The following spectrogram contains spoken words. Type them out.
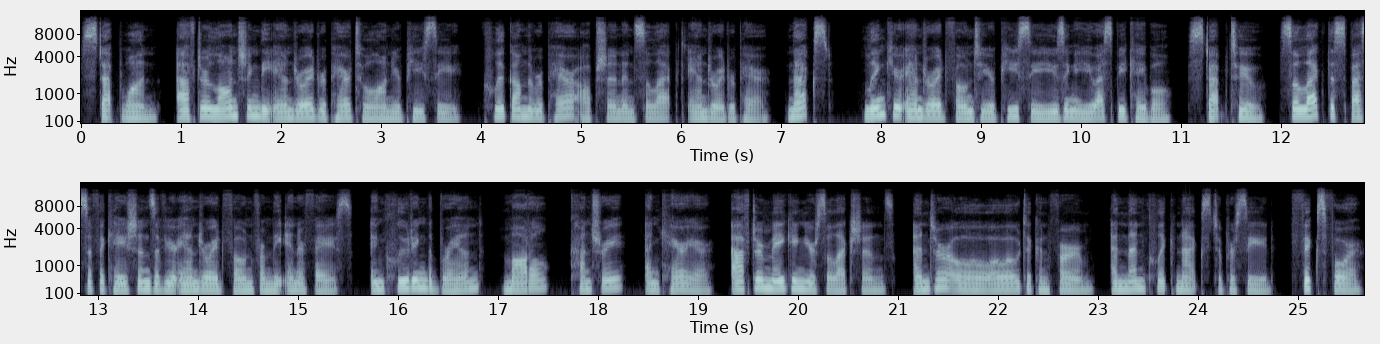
Step 1. After launching the Android repair tool on your PC, click on the repair option and select Android repair. Next, link your Android phone to your PC using a USB cable. Step 2. Select the specifications of your Android phone from the interface, including the brand, model, country, and carrier. After making your selections, enter 0000 to confirm, and then click Next to proceed. Fix 4.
